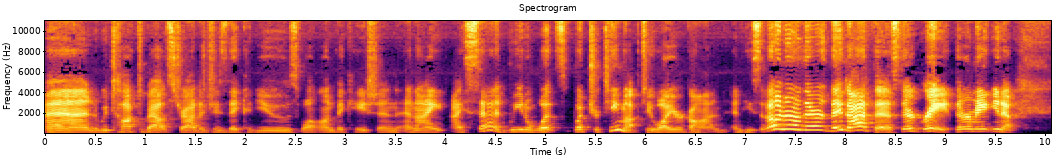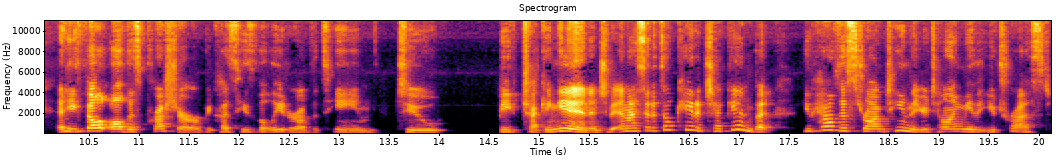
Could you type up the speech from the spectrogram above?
And we talked about strategies they could use while on vacation. And I, I said, well, you know, what's, what's your team up to while you're gone? And he said, oh no, they're, they got this. They're great. They're amazing, you know, and he felt all this pressure because he's the leader of the team to be checking in and to be, and I said, it's okay to check in, but you have this strong team that you're telling me that you trust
